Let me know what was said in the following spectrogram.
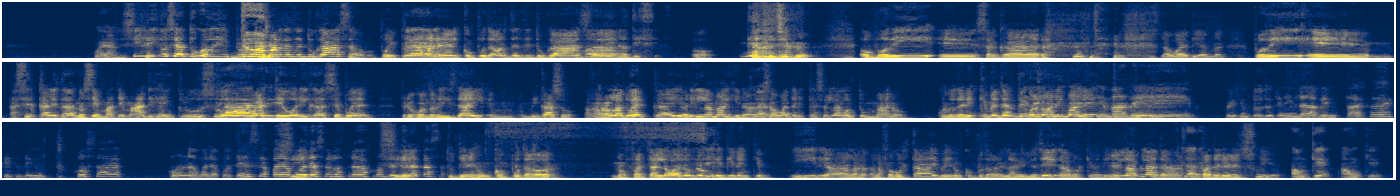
Bueno, Sí, o sea, tú Dude. podés programar desde tu casa, podés programar Claro. en el computador desde tu Mauri casa, Noticias. o, o podí eh, sacar la wea tierna, podí eh, hacer caleta, no sé, matemáticas incluso, Claro, weas y- teóricas se pueden. Pero cuando necesitáis, en, en mi caso, agarrar la tuerca y abrir la máquina, Claro. esa wea tenéis que hacerla con tus manos. Cuando tenéis que meterte También con los animales. El tema también. de, por ejemplo, tú tienes la ventaja de que tú tienes tus cosas con una buena potencia para Sí. poder hacer los trabajos Sí, desde la casa. Tú tienes un computador. Nos faltan los alumnos Sí. que tienen que ir a la, a la facultad y pedir un computador en la biblioteca porque no tienen la plata Claro. para tener el suyo. Aunque, aunque,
